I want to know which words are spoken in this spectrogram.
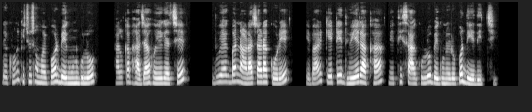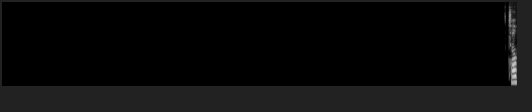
দেখুন কিছু সময় পর বেগুনগুলো হালকা ভাজা হয়ে গেছে। দু একবার নাড়াচাড়া করে এবার কেটে ধুয়ে রাখা মেথি শাকগুলো বেগুনের উপর দিয়ে দিচ্ছি। সব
